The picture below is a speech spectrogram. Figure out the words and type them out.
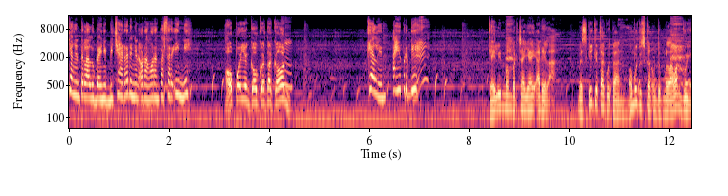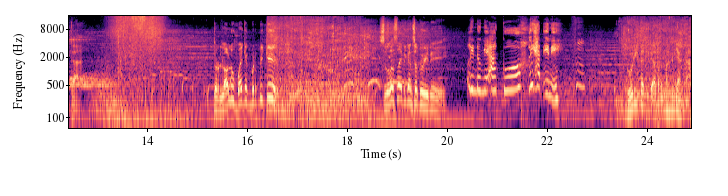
jangan terlalu banyak bicara dengan orang-orang pasar ini. Apa yang kau katakan? Kelin, ayo pergi. Kaylin mempercayai Adela. Meski ketakutan, memutuskan untuk melawan gurita. Terlalu banyak berpikir. Selesai dengan satu ini. Lindungi aku. Lihat ini. Gurita tidak pernah menyangka.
